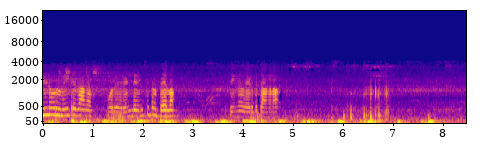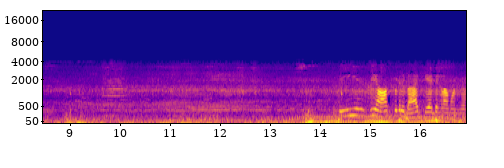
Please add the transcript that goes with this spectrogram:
எழுநூறு மீட்டர் தாங்க ஒரு ரெண்டு நிமிஷத்துல போயிடலாம். சிக்னல் எடுத்துட்டாங்கன்னா. பிஎஸ்ஜி ஹாஸ்பிட்டல் பேக் கேட்டுங்களாமாங்க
